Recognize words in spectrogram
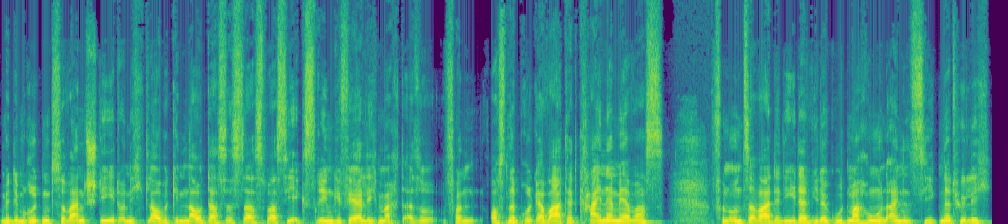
mit dem Rücken zur Wand steht. Und ich glaube, genau das ist das, was sie extrem gefährlich macht. Also von Osnabrück erwartet keiner mehr was. Von uns erwartet jeder Wiedergutmachung und einen Sieg natürlich.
